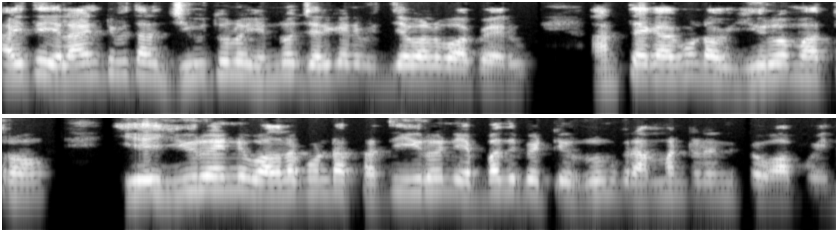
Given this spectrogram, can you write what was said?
అయితే ఇలాంటివి తన జీవితంలో ఎన్నో జరిగిన విద్యా వాపారు అంతేకాకుండా ఒక హీరో మాత్రం ఏ హీరోయిన్‌ని వదలకుండా ప్రతి హీరోయిన్ ఇబ్బంది పెట్టి రూమ్‌కి రమ్మంటాడని వాపోయింది.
